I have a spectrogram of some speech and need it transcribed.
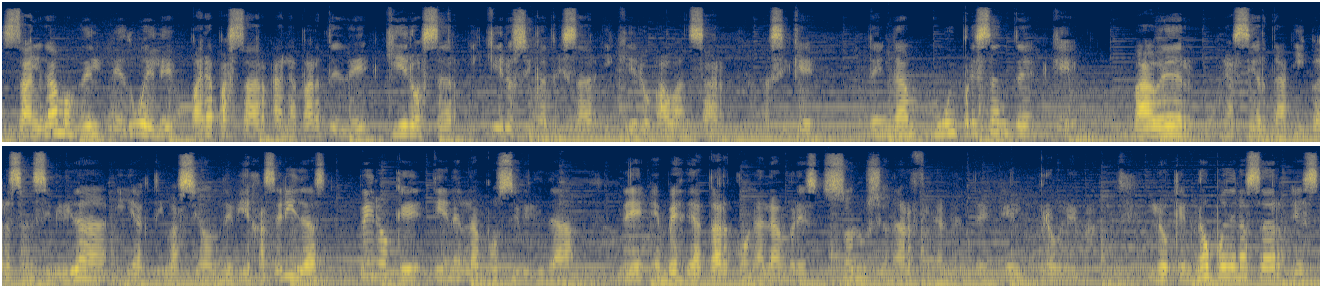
Salgamos del me duele para pasar a la parte de quiero hacer y quiero cicatrizar y quiero avanzar. Así que tengan muy presente que va a haber una cierta hipersensibilidad y activación de viejas heridas, pero que tienen la posibilidad de, en vez de atar con alambres, solucionar finalmente el problema. Lo que no pueden hacer es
